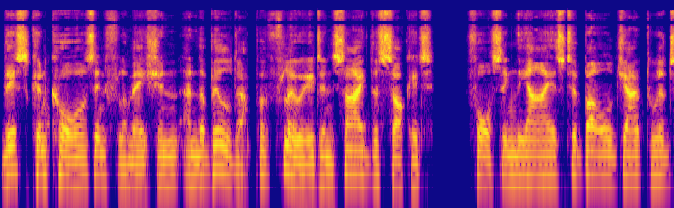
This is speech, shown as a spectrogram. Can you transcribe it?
This can cause inflammation and the buildup of fluid inside the socket, forcing the eyes to bulge outward,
